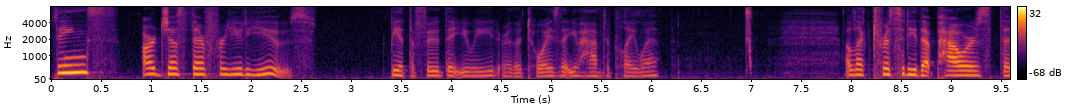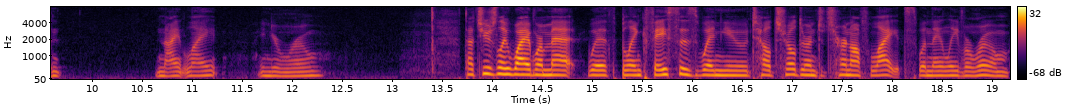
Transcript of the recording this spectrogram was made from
Things are just there for you to use, be it the food that you eat or the toys that you have to play with. Electricity that powers the nightlight in your room. That's usually why we're met with blank faces when you tell children to turn off lights when they leave a room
